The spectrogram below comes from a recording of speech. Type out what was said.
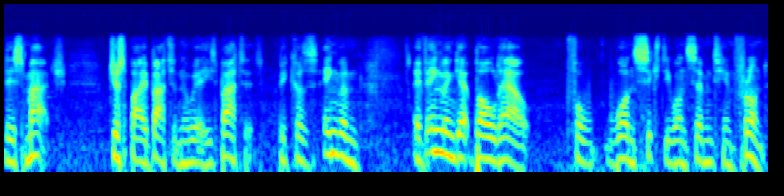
this match just by batting the way he's batted because England, if England get bowled out for 160, 170 in front,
